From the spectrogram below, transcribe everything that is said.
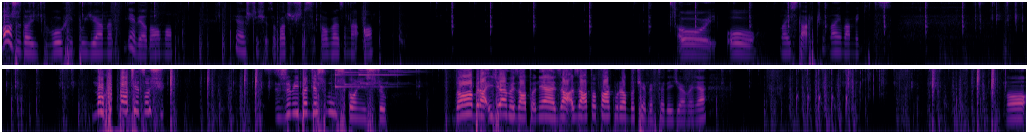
Może do ich dwóch i pójdziemy. Nie wiadomo. Jeszcze się zobaczę, czy sobie to wezmę. O. Oj, u. No i starczy. No i mamy gites. No chyba cię coś... Że mi będziesz łóżko niszczył. Dobra, idziemy za to. Nie, za, za to to akurat do ciebie wtedy idziemy, nie? No,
